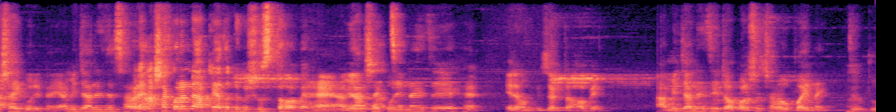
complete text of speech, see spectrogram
আশাই করি নাই আমি জানি যে স্যার মানে আশা করেন না আপনি এতটুকু সুস্থ হবে হ্যাঁ আমি আশাই আচ্ছা। করি নাই যে হ্যাঁ এরকম কিছু একটা হবে আমি জানি যে এটা অপারেশন ছাড়া উপায় নাই যেহেতু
